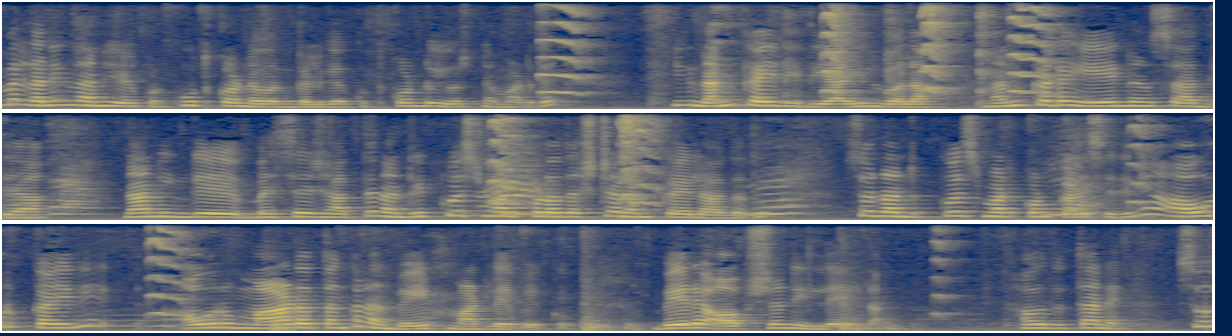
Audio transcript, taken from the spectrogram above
ಆಮೇಲೆ ನನಗೆ ನಾನು ಹೇಳ್ಕೊಂಡು ಕೂತ್ಕೊಂಡೆ ಒಂದ್ಗಳಿಗೆ ಕೂತ್ಕೊಂಡು ಯೋಚನೆ ಮಾಡಿದೆ. ಈಗ ನನ್ನ ಕೈಲಿದೆಯಾ ಇಲ್ವಲ್ಲ? ನನ್ನ ಕಡೆ ಏನು ಸಾಧ್ಯ? ನಾನು ಹಿಂಗೆ ಮೆಸೇಜ್ ಹಾಕ್ತೆ ನಾನು ರಿಕ್ವೆಸ್ಟ್ ಮಾಡ್ಕೊಳ್ಳೋದಷ್ಟೇ ನನ್ನ ಕೈಲಾಗೋದು ಸೊ ನಾನು ರಿಕ್ವೆಸ್ಟ್ ಮಾಡ್ಕೊಂಡು ಕಳಿಸಿದ್ದೀನಿ ಅವ್ರ ಕೈಲಿ ಅವರು ಮಾಡೋ ತನಕ ನಾನು ವೆಯ್ಟ್ ಮಾಡಲೇಬೇಕು. ಬೇರೆ ಆಪ್ಷನ್ ಇಲ್ಲೇ ಇಲ್ಲ. ಹೌದು ತಾನೆ? ಸೊ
